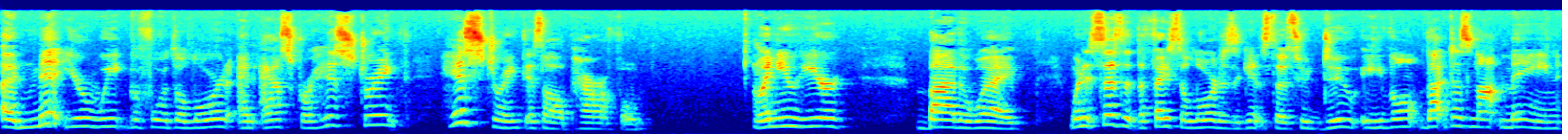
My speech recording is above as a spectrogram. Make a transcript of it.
admit you're weak before the Lord and ask for His strength, His strength is all powerful. When you hear, by the way, when it says that the face of the Lord is against those who do evil, that does not mean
